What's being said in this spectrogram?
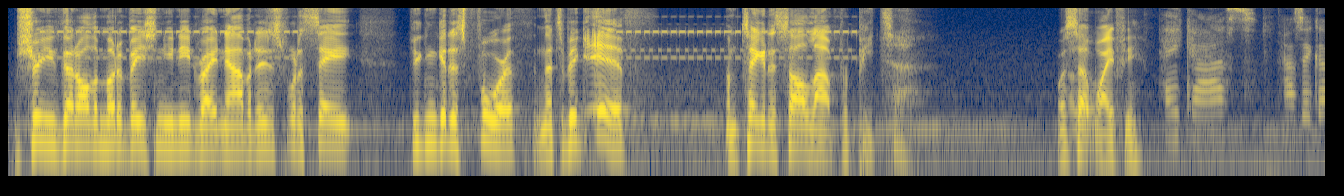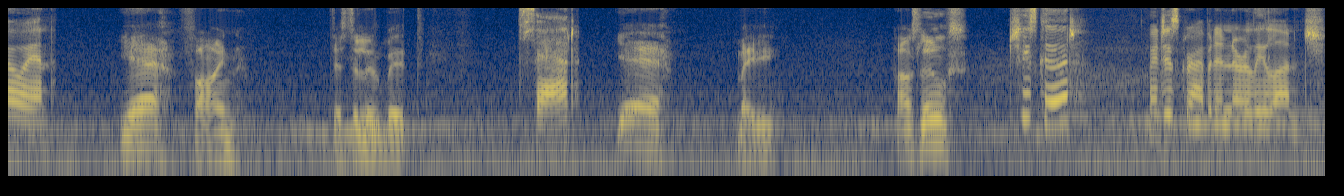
I'm sure you've got all the motivation you need right now, but I just want to say if you can get us fourth, and that's a big if, I'm taking us all out for pizza. What's Hello? up, wifey? Hey, Cass. How's it going? Yeah, fine. Just a little bit. Sad? Yeah, maybe. How's Lils? She's good. We're just grabbing an early lunch.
